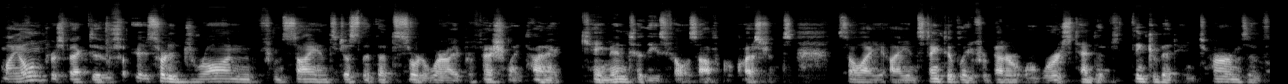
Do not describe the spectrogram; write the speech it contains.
My own perspective is sort of drawn from science, just that that's sort of where I professionally kind of came into these philosophical questions. So I, I instinctively, for better or worse, tend to think of it in terms of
